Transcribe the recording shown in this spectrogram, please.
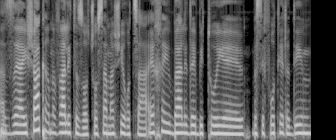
אז האישה הקרנבלית הזאת, שעושה מה שהיא רוצה, איך היא באה לידי ביטוי אה, בספרות ילדים?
